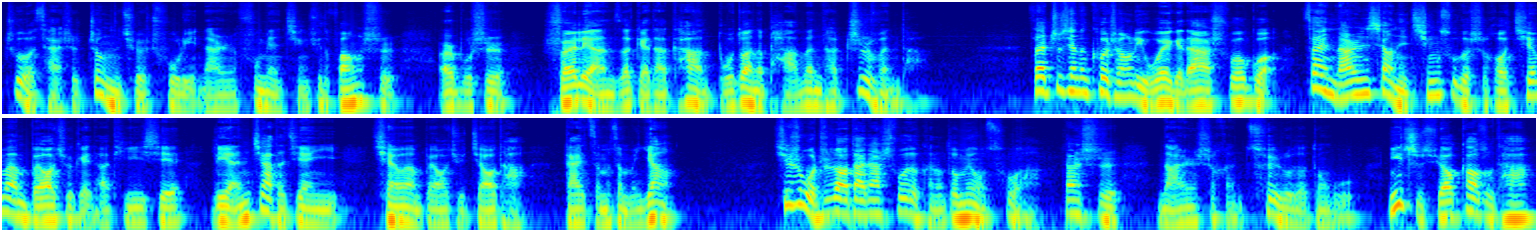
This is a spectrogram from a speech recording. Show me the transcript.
这才是正确处理男人负面情绪的方式，而不是甩脸子给他看，不断的盘问他、质问他。在之前的课程里，我也给大家说过，在男人向你倾诉的时候，千万不要去给他提一些廉价的建议，千万不要去教他该怎么怎么样。其实我知道大家说的可能都没有错啊，但是男人是很脆弱的动物，你只需要告诉他，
